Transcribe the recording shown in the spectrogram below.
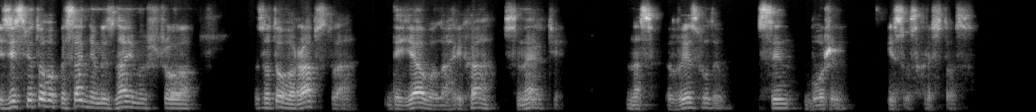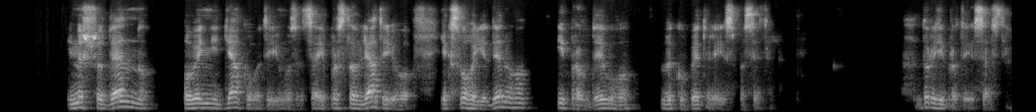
Зі святого Писання ми знаємо, що з того рабства, диявола, гріха, смерті нас визволив Син Божий Ісус Христос. І ми щоденно повинні дякувати Йому за це і прославляти Його як свого єдиного і правдивого Викупителя і Спасителя. Дорогі брати і сестри,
